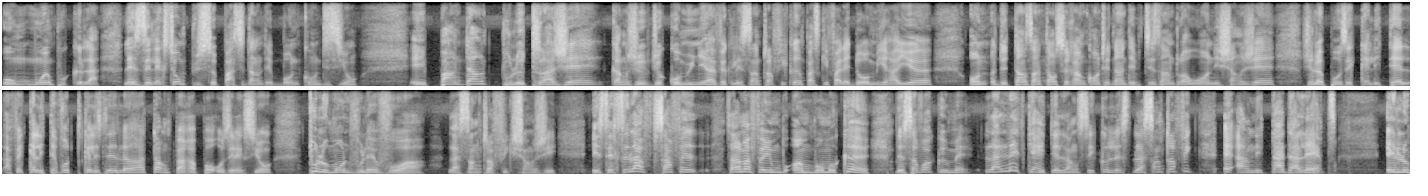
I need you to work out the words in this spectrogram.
au moins pour que les élections puissent se passer dans de bonnes conditions. Et pendant tout le trajet, quand je, communiais avec les Centrafricains parce qu'il fallait dormir ailleurs, on, de temps en temps on se rencontrait dans des petits endroits où on échangeait. Je leur posais quelle était, quelle était, votre, quelle était leur attente par rapport aux élections. Tout le monde voulait voir la Centrafrique changer. Et c'est cela, ça fait, ça m'a fait un bon cœur de savoir que mais, la lettre qui a été lancée, que la Centrafrique est en état d'alerte. Et le,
